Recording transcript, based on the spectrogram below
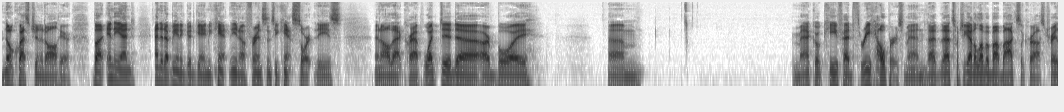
No question at all here. But in the end, ended up being a good game. You can't, you know, for instance, you can't sort these and all that crap. What did uh, our boy? Um, Mac O'Keefe had three helpers, man. That that's what you got to love about box lacrosse. Trey,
